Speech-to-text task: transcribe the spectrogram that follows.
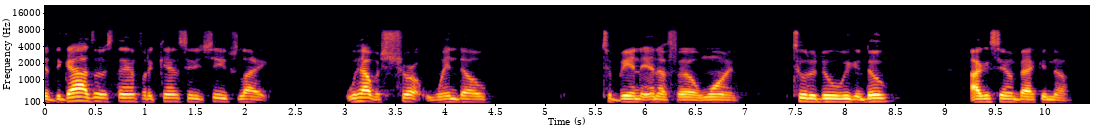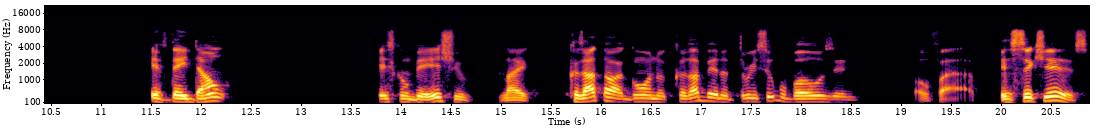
if the guys understand for the Kansas City Chiefs, like we have a short window to be in the NFL, one, two, to do what we can do, I can see them backing up. If they don't, it's gonna be an issue. Like, cause I thought going to, cause I've been to three Super Bowls in 05 in six years.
